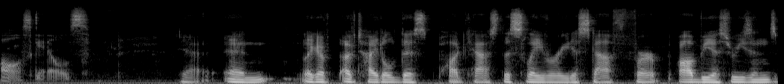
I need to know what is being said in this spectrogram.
all scales. Yeah, and like I've I've titled this podcast "The Slavery to Stuff" for obvious reasons,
